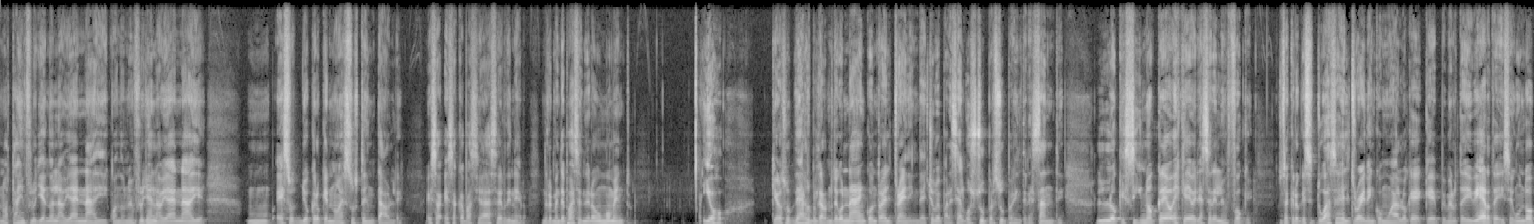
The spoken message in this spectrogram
no estás influyendo en la vida de nadie. Cuando no influyes en la vida de nadie, mm, eso yo creo que no es sustentable esa, capacidad de hacer dinero. De repente puedes hacer en un momento. Y ojo, quiero dejar súper claro, no tengo nada en contra del trading. De hecho, me parece algo súper, súper interesante. Lo que sí no creo es que debería ser el enfoque. O sea, creo que si tú haces el trading como algo que, primero te divierte y segundo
